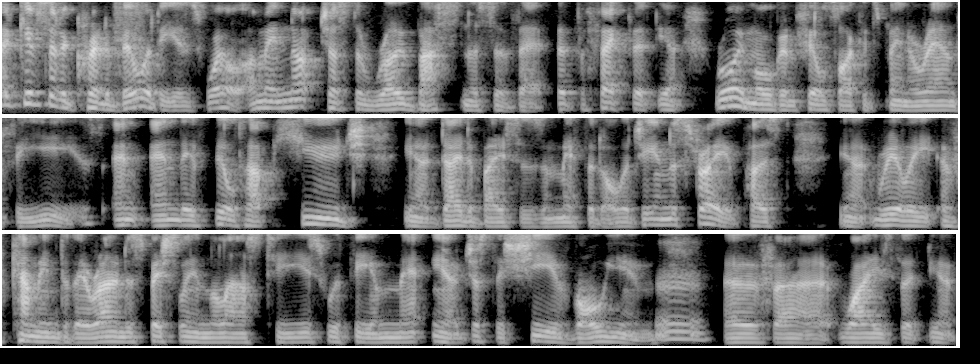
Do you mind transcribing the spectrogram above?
It gives it a credibility as well. I mean, not just the robustness of that, but the fact that you know Roy Morgan feels like it's been around for years, and and they've built up huge you know databases and methodology. And Australia Post, you know, really have come into their own, especially in the last two years with the amount, you know, just the sheer volume mm. of uh, ways that you know.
